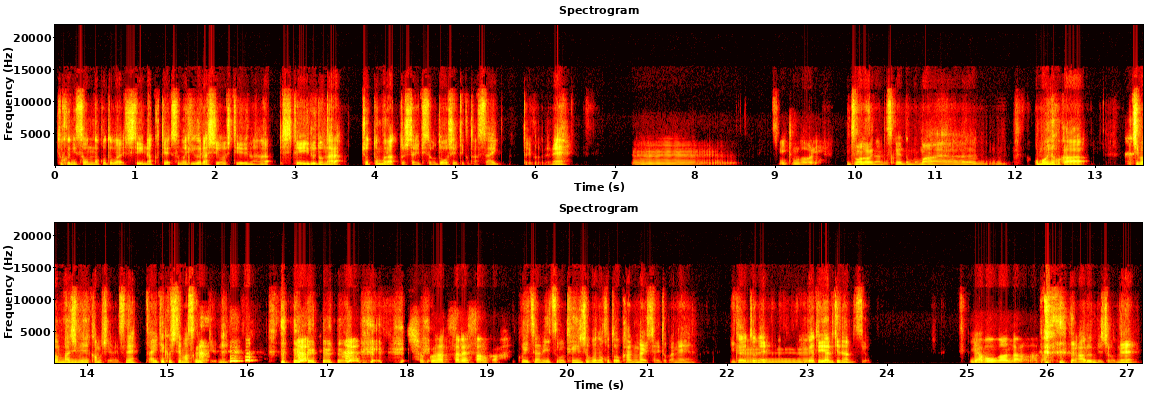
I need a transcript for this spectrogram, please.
特にそんなことはしていなくて、その日暮らしをしているならしているのなら、ちょっとムラっとしたエピソードを教えてください。ということでね、うーん。いつも通り。いつも通りなんですけれども、まあ、思いのほか、一番真面目かもしれないですね。在宅してますかっていうね。触発されてたのか。こいつはね、いつも転職のことを考えてたりとかね、意外とね、意外とやり手なんですよ。野望があるんだろうな、あるんでしょうね。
